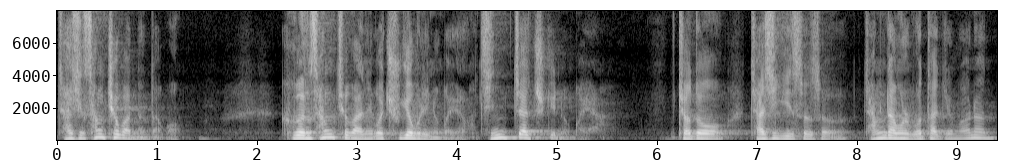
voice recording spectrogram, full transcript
자식 상처받는다고. 그건 상처가 아니고 죽여버리는 거예요. 진짜 죽이는 거야. 저도 자식이 있어서 장담을 못하지만은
